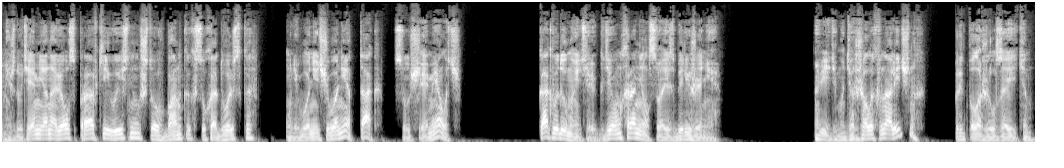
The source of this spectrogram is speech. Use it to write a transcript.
Между тем я навел справки и выяснил, что в банках Суходольска у него ничего нет, так, сущая мелочь. Как вы думаете, где он хранил свои сбережения? Видимо, держал их в наличных, предположил Заикин.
